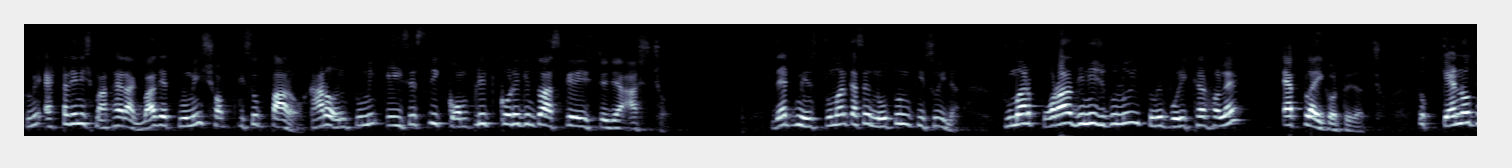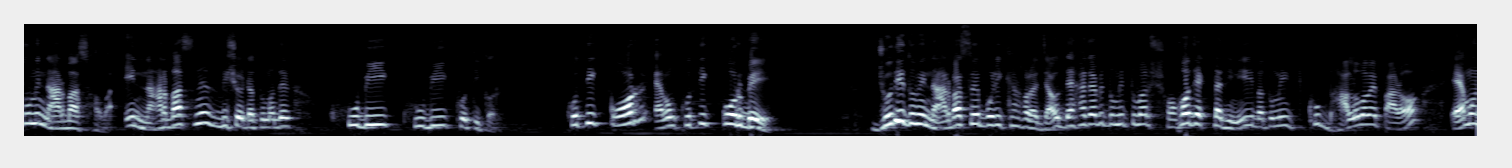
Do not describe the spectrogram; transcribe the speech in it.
তুমি একটা জিনিস মাথায় রাখবা যে তুমি সব কিছু পারো। কারণ তুমি এইচএসসি কমপ্লিট করে কিন্তু আজকের এই স্টেজে আসছো। দ্যাট মিন্স তোমার কাছে নতুন কিছুই না। তোমার পড়া জিনিসগুলোই তুমি পরীক্ষার হলে অ্যাপ্লাই করতে যাচ্ছ। তো কেন তুমি নার্ভাস হবা? এই নার্ভাসনেস বিষয়টা তোমাদের খুবই খুবই ক্ষতিকর। ক্ষতিকর এবং ক্ষতি করবে। যদি তুমি নার্ভাস হয়ে পরীক্ষার হলে যাও, দেখা যাবে তুমি তোমার সহজ একটা জিনিস বা তুমি খুব ভালোভাবে পারো, এমন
